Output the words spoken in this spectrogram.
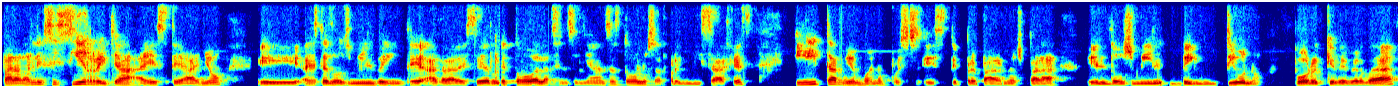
para darle ese cierre ya a este año, eh, a este 2020, agradecerle todas las enseñanzas, todos los aprendizajes y también, bueno, pues este, prepararnos para el 2021, porque de verdad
